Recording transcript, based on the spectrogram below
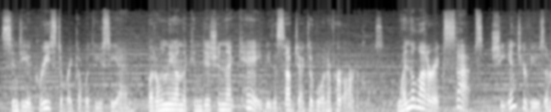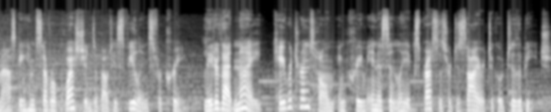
Cindy agrees to break up with Yusian, but only on the condition that Kay be the subject of one of her articles. When the latter accepts, she interviews him, asking him several questions about his feelings for Cream. Later that night, Kay returns home and Cream innocently expresses her desire to go to the beach.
